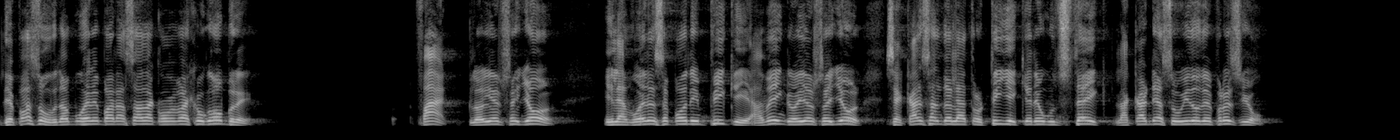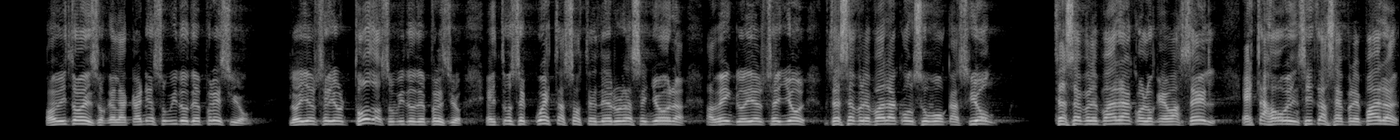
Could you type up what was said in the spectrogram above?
De paso, una mujer embarazada come más que un hombre. Fact. Gloria al Señor. Y las mujeres se ponen pique, amén, gloria al Señor. Se cansan de la tortilla y quieren un steak. La carne ha subido de precio. ¿Has visto eso? Que la carne ha subido de precio. Gloria al Señor, todo ha subido de precio. Entonces cuesta sostener una señora. Amén, gloria al Señor. Usted se prepara con su vocación. Usted se prepara con lo que va a hacer. Estas jovencitas se preparan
